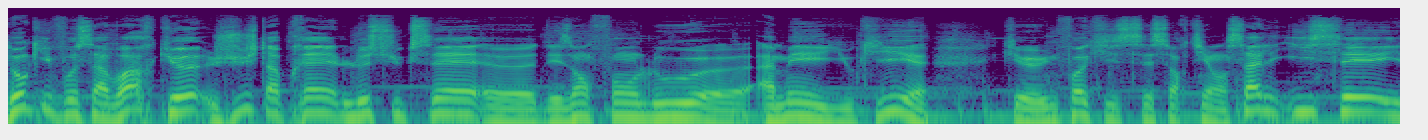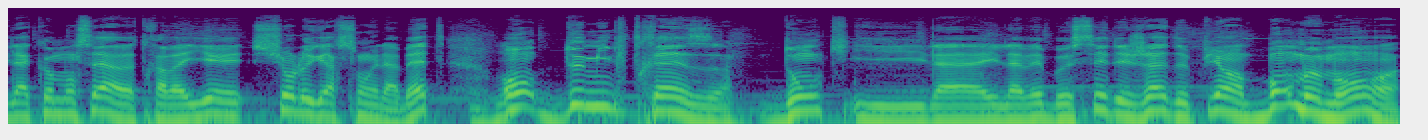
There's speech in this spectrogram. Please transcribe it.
Donc il faut savoir que juste après le succès euh, des enfants loups euh, Ame et Yuki, qu'une fois qu'il s'est sorti en salle, il il a commencé à travailler sur Le Garçon et la Bête en 2013. Donc il, a, il avait bossé déjà depuis un bon moment.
